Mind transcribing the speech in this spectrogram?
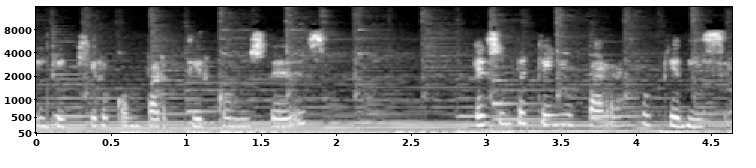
y que quiero compartir con ustedes es un pequeño párrafo que dice,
